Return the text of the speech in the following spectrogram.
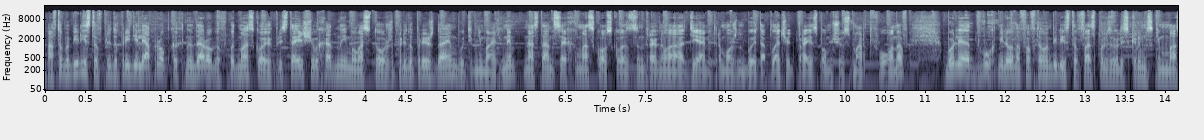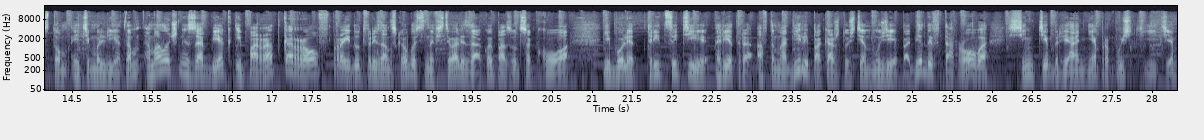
Автомобилистов предупредили о пробках на дорогах в Подмосковье. В предстоящие выходные мы вас тоже предупреждаем. Будьте внимательны. На станциях московского центрального диаметра можно будет оплачивать проезд с помощью смартфонов. Более двух миллионов автомобилистов воспользовались Крымским мостом этим летом. Молочный забег и парад коров пройдут в Рязанской области на фестивале «Заокой пасутся ко». И более 30 ретро-автомобилей покажут у стен Музея Победы 2 сентября. Не пропустите.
